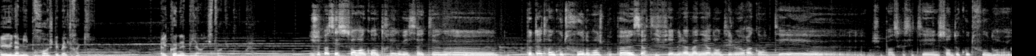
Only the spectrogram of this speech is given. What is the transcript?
et une amie proche des Beltraki. Elle connaît bien l'histoire du couple. Je ne sais pas s'ils se sont rencontrés, oui, ça a été euh, peut-être un coup de foudre. Bon, je ne peux pas le certifier, mais la manière dont il le racontait, euh, je pense que c'était une sorte de coup de foudre, oui.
